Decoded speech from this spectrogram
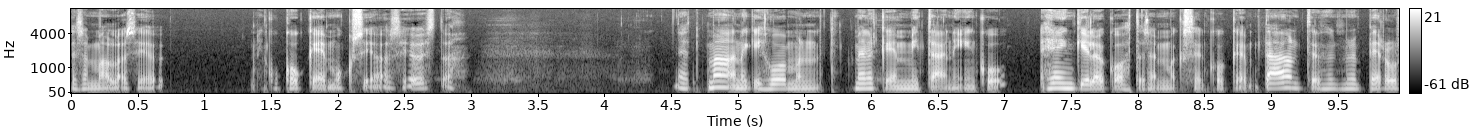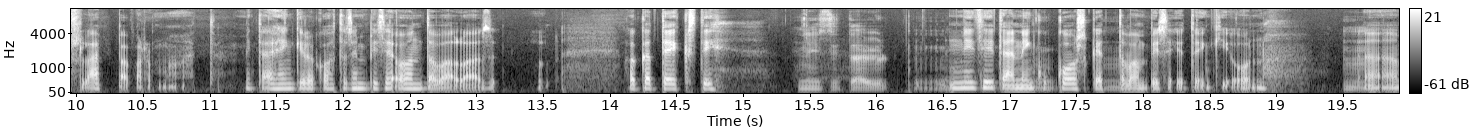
ja samanlaisia niin kuin kokemuksia asioista. Et mä ainakin huomannut, että melkein mitä niin kuin henkilökohtaisemmaksi se kokee. Tämä on tämmöinen perusläppä varmaan, että mitä henkilökohtaisempi se on tavallaan, se, vaikka teksti, Niin sitä yl... niin sitä niin kuin koskettavampi se jotenkin on. Mm. Ää,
